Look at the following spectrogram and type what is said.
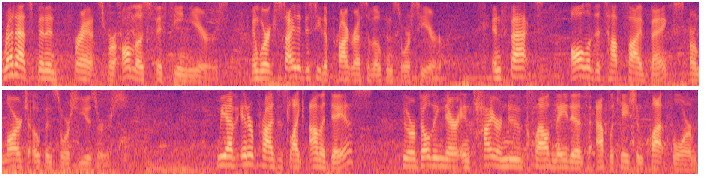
Red Hat's been in France for almost 15 years, and we're excited to see the progress of open source here. In fact, all of the top five banks are large open source users. We have enterprises like Amadeus, who are building their entire new cloud native application platform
